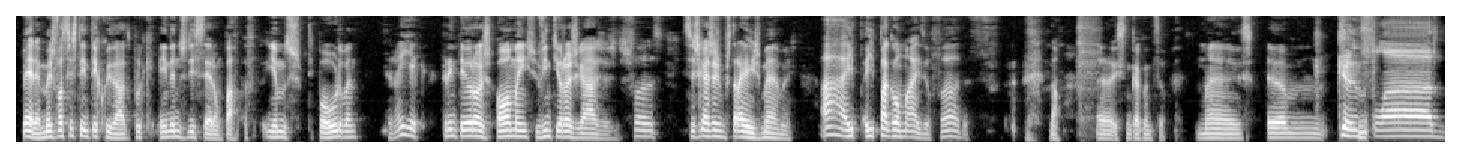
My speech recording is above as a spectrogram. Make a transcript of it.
Espera, mas vocês têm de ter cuidado porque ainda nos disseram, pá, íamos tipo ao Urban, disseram, aí é que 30 euros homens, 20 euros gajas. Se as gajas mostrarem as mamas, ah, aí, aí pagam mais. Eu foda-se. Não, eh, isso nunca aconteceu. Mas, hum, Cancelado.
